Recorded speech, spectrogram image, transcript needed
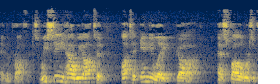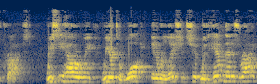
and the prophets. We see how we ought to, ought to emulate God as followers of Christ. We see how are we, we are to walk in a relationship with Him that is right,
